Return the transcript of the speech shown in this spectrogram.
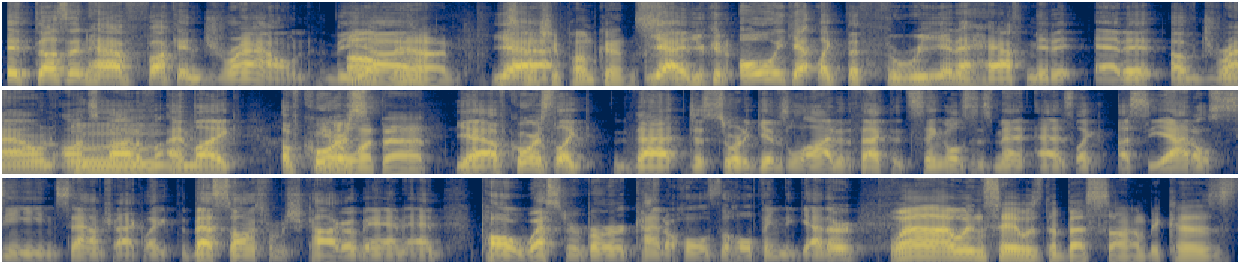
it doesn't have fucking Drown. The oh uh, man, yeah. Smashing Pumpkins. yeah, you can only get like the three and a half minute edit of Drown on Ooh. Spotify, and like of you course don't want that. yeah, of course, like that just sort of gives lie to the fact that singles is meant as like a Seattle scene soundtrack. Like the best songs from a Chicago band, and Paul Westerberg kind of holds the whole thing together. Well, I wouldn't say it was the best song because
